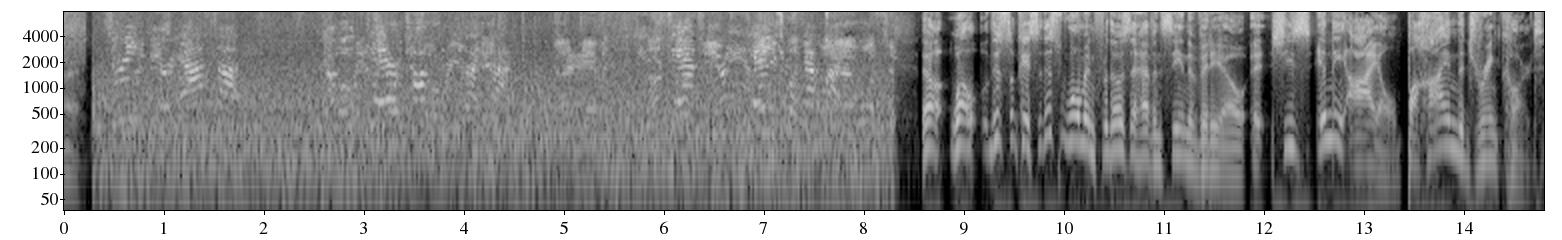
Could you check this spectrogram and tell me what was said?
all right. Drink your ass up. Don't you dare talk to me like that. You stand, you're standing step up. Now, well, this okay. So this woman, for those that haven't seen the video, uh, she's in the aisle behind the drink cart,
